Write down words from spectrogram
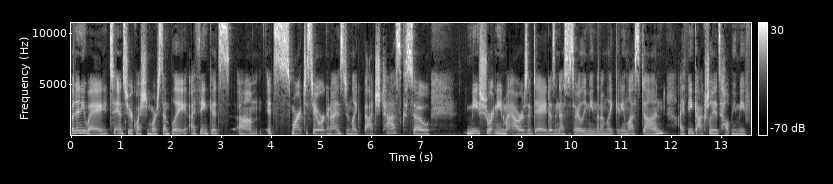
but anyway, to answer your question more simply, I think it's um, it's smart to stay organized in like batch tasks. So me shortening my hours of day doesn't necessarily mean that I'm like getting less done. I think actually it's helping me f-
